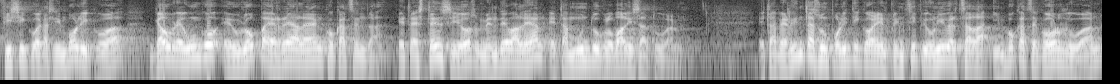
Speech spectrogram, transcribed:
fiziko eta simbolikoa, gaur egungo Europa errealean kokatzen da, eta estenzioz mendebalean eta mundu globalizatuan. Eta berdintasun politikoaren printzipio unibertsala inbokatzeko orduan,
